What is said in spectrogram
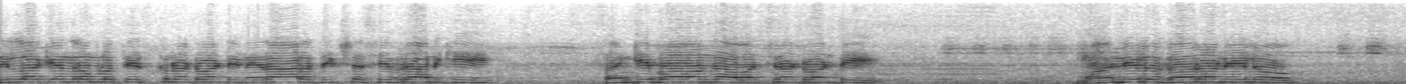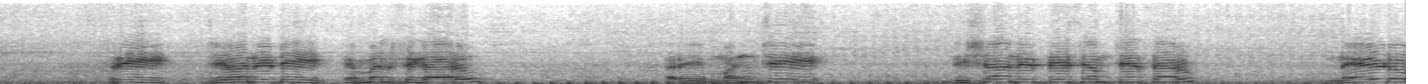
జిల్లా కేంద్రంలో తీసుకున్నటువంటి నిరాహార దీక్ష శిబిరానికి సంఘీభావంగా వచ్చినటువంటి మాన్యులు గౌరవనీయులు శ్రీ జీవన్రెడ్డి ఎమ్మెల్సీ గారు. మరి మంచి దిశానిర్దేశం చేశారు. నేడు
